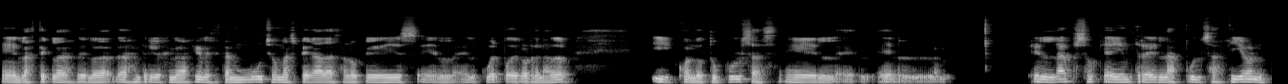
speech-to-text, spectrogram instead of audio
las teclas de, las anteriores generaciones están mucho más pegadas a lo que es el, cuerpo del ordenador. Y cuando tú pulsas el, el el lapso que hay entre la pulsación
